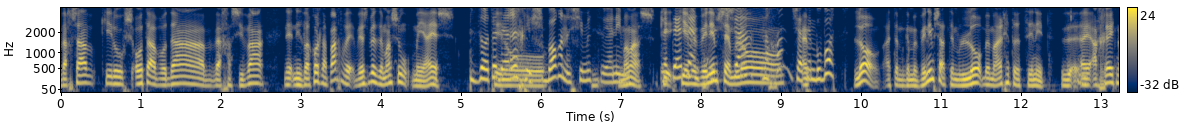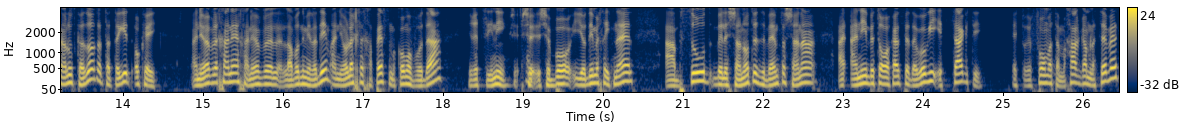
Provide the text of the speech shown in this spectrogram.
ועכשיו כאילו שעות העבודה והחשיבה נזרקות לפח, ויש בזה משהו מייאש. זאת כאילו... הדרך לשבור אנשים מצוינים. ממש. כי, כי הם מבינים תחושה, שהם לא... נכון, שאתם הם... בובות. לא, אתם גם מבינים שאתם לא במערכת רצינית. זה, כן. אחרי התנהלות כזאת, אתה תגיד, אוקיי, אני אוהב לחנך, אני אוהב לעבוד עם ילדים, אני הולך לחפש מקום עבודה רציני, ש- ש- שבו יודעים איך להתנהל. האבסורד בלשנות את זה באמצע שנה, אני בתור רכז פדגוגי הצגתי את רפורמת המחר גם לצוות,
